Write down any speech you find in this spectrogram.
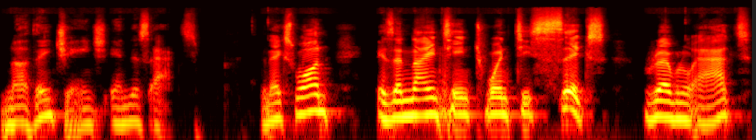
nothing changed in this act. The next one is a 1926 Revenue Act.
